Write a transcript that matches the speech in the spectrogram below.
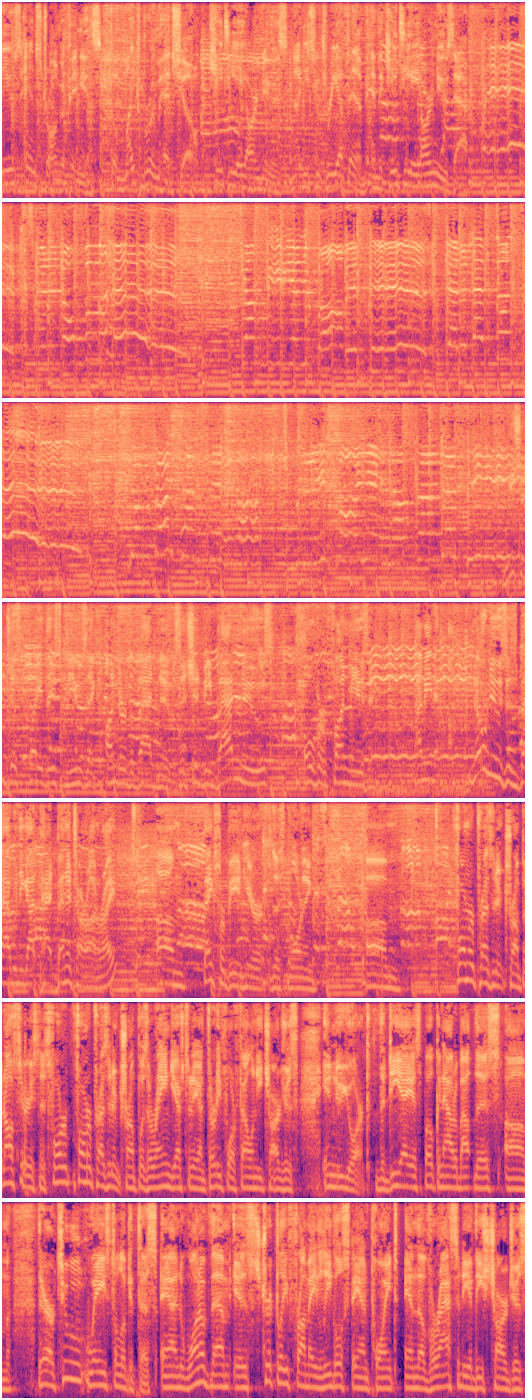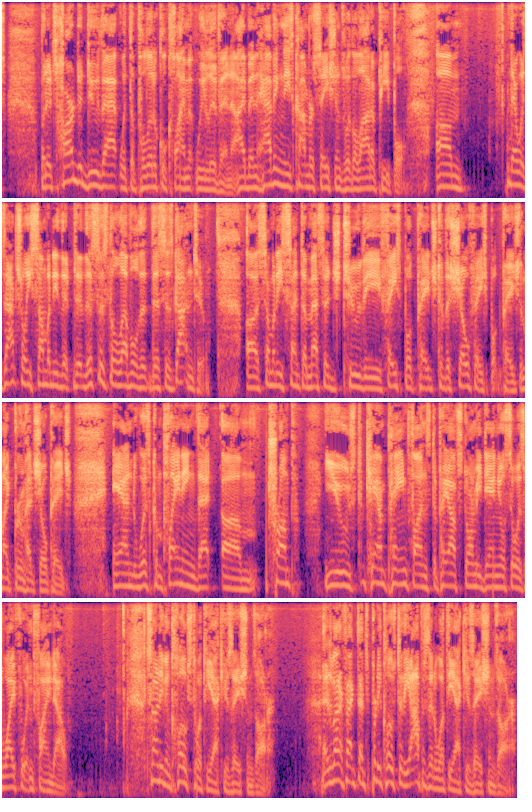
values and strong opinions. The Mike Broomhead Show, KTAR News, 92.3 FM, and the KTAR News app. We should just play this music under the bad news. It should be bad news over fun music. I mean, no news is bad when you got Pat Benatar on, right? Um, thanks for being here this morning. Um, former President Trump, in all seriousness, former, former President Trump was arraigned yesterday on 34 felony charges in New York. The DA has spoken out about this. Um, there are two ways to look at this, and one of them is strictly from a legal standpoint and the veracity of these charges. But it's hard to do that with the political climate we live in. I've been having these conversations with a lot of people. Um, there was actually somebody that this is the level that this has gotten to. Uh, somebody sent a message to the Facebook page, to the show Facebook page, the Mike Broomhead show page, and was complaining that um, Trump used campaign funds to pay off Stormy Daniels so his wife wouldn't find out. It's not even close to what the accusations are. As a matter of fact, that's pretty close to the opposite of what the accusations are.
